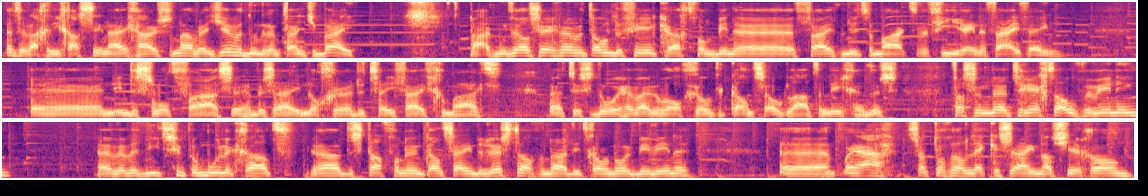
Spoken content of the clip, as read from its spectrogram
En toen dachten die gasten in eigen huis van, nou weet je, we doen er een tandje bij. Nou, ik moet wel zeggen, we toonden veerkracht, want binnen vijf minuten maakten we 4-1 en 5-1. En in de slotfase hebben zij nog de 2-5 gemaakt. Maar tussendoor hebben wij nog wel grote kansen ook laten liggen. Dus het was een terechte overwinning. Uh, we hebben het niet super moeilijk gehad. Ja, de staf van hun kant zei in de rust al van nou, dit gaan we nooit meer winnen. Uh, maar ja, het zou toch wel lekker zijn als je gewoon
